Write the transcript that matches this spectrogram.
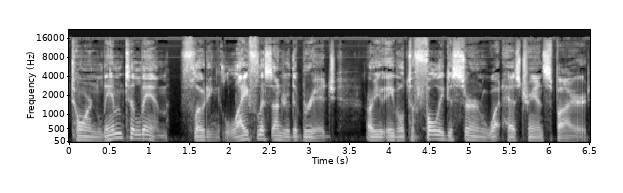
torn limb to limb, floating lifeless under the bridge, are you able to fully discern what has transpired.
